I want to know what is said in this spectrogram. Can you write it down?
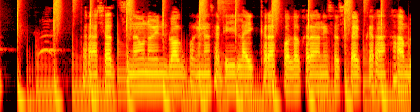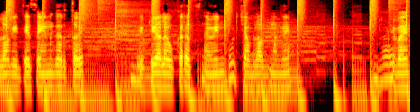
तर अशाच नवनवीन ब्लॉग बघण्यासाठी लाईक करा फॉलो करा आणि सबस्क्राईब करा. हा ब्लॉग इथेच एंड करतोय. भेटूया लवकरच नवीन पुढच्या ब्लॉगमध्ये. Bye bye.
